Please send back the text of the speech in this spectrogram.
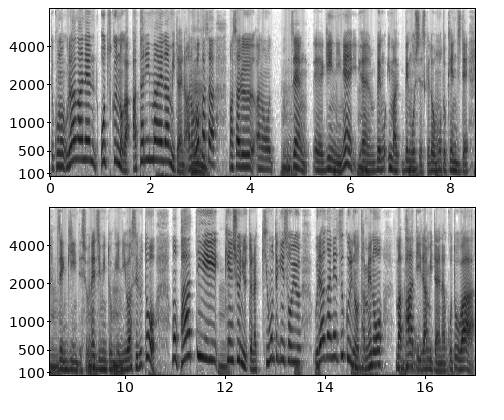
で、この裏金を作るのが当たり前だみたいな、あの、若狭勝、あの、前、えー議員にね、えー弁護、今、弁護士ですけど、元検事で前議員ですよね、自民党議員に言わせると、もうパーティー券収入っていうのは基本的にそういう裏金作りのための、まあ、パーティーだみたいなことは、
